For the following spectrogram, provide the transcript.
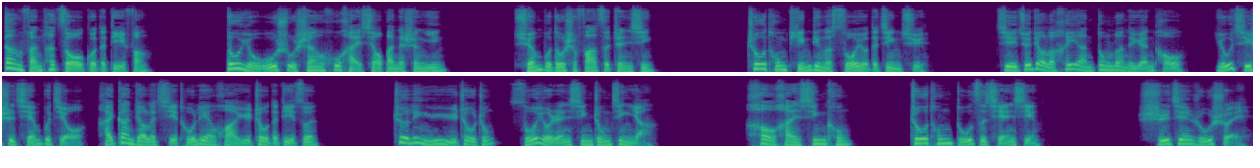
但凡他走过的地方，都有无数山呼海啸般的声音，全部都是发自真心。周彤平定了所有的禁区，解决掉了黑暗动乱的源头。尤其是前不久还干掉了企图炼化宇宙的帝尊，这令于宇宙中所有人心中敬仰。浩瀚星空，周通独自前行，时间如水，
